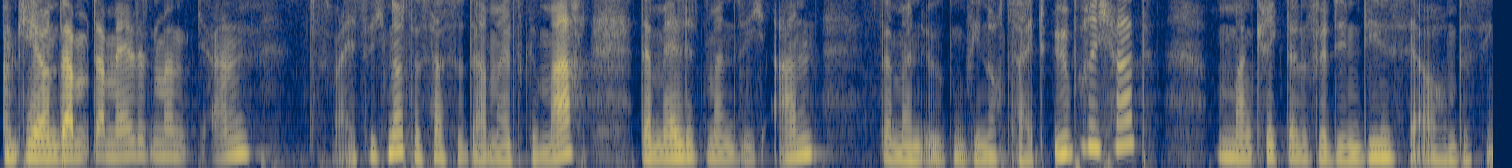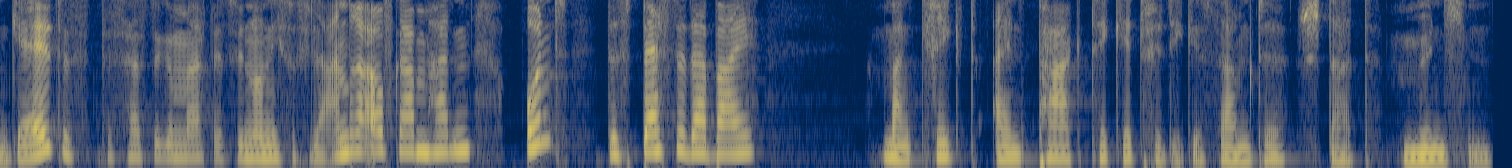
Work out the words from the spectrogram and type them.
Okay, und da, da meldet man sich an, das weiß ich noch, das hast du damals gemacht, da meldet man sich an, wenn man irgendwie noch Zeit übrig hat. Und man kriegt dann für den Dienst ja auch ein bisschen Geld. Das, das hast du gemacht, als wir noch nicht so viele andere Aufgaben hatten. Und das Beste dabei, man kriegt ein Parkticket für die gesamte Stadt München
